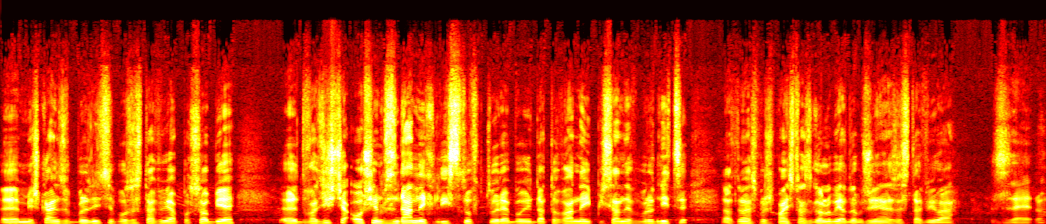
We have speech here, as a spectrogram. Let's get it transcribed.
e, mieszkając w Brodnicy, pozostawiła po sobie e, 28 znanych listów, które były datowane i pisane w Brodnicy. Natomiast, proszę Państwa, z Golubia do Brzynia zostawiła zero.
